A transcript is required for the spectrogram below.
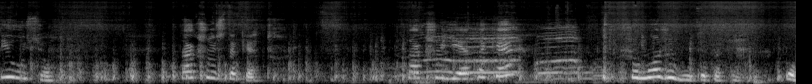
і усьо. Так що ось таке. Так що є таке, що може бути таке. О.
